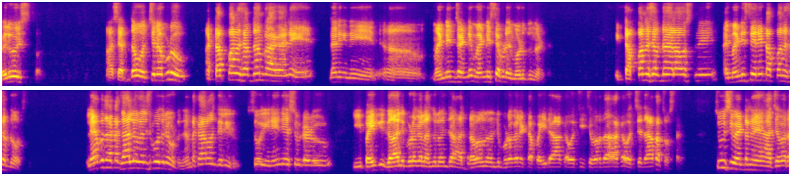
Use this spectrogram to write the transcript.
వెలువరిస్తుంది. ఆ శబ్దం వచ్చినప్పుడు ఆ టప్ అన్న శబ్దం రాగానే దానికి మండించండి మండిస్తే అప్పుడు అది మండుతుందండి ఈ టప్ అన్న శబ్దం ఎలా వస్తుంది? అది మండిస్తేనే టప్ అన్న శబ్దం వస్తుంది. లేకపోతే అట్లా గాల్లో కలిసిపోతూనే ఉంటుంది. ఎంతకాలం అని తెలియదు సో ఈయన ఏం చేస్తుంటాడు? ఈ పైకి గాలి బుడగలు అందులోంచి ఆ ద్రవంలోంచి బుడగలు ఇట్ట పై దాకా వచ్చి చివరి దాకా వచ్చేదాకా చూస్తాడు. చూసి వెంటనే ఆ చివర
